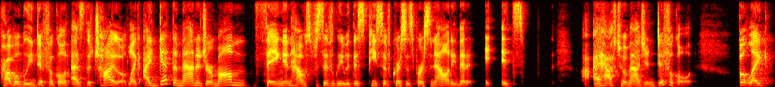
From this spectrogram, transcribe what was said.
probably difficult as the child. Like I get the manager mom thing and how specifically with this piece of Kris's personality that it, it's I have to imagine difficult. But like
